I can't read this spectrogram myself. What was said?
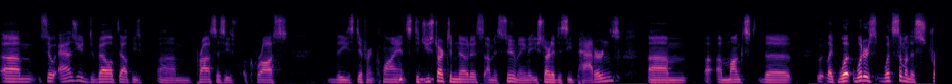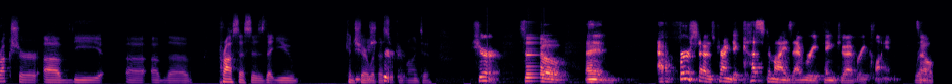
Um, so as you developed out these um, processes across these different clients, did you start to notice? I'm assuming that you started to see patterns um, amongst the like what what are what's some of the structure of the uh, of the processes that you can share with us if you're willing to. Sure. So, and at first, I was trying to customize everything to every client. So,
